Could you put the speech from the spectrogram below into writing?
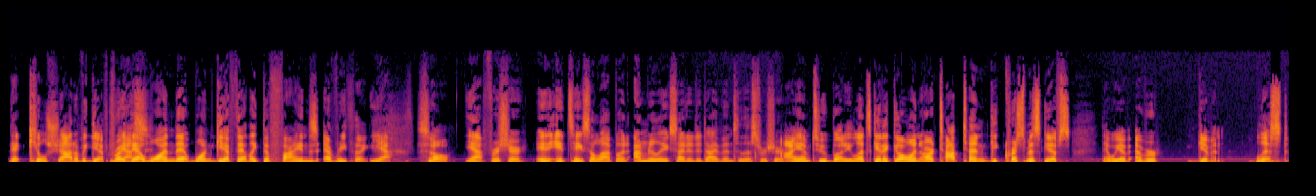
that kill shot of a gift right Yes. that one that one gift that like defines everything yeah. so Yeah, for sure. It, it takes a lot, but I'm really excited to dive into this for sure. i am too buddy let's get it going our top 10 gi- christmas gifts that we have ever given list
